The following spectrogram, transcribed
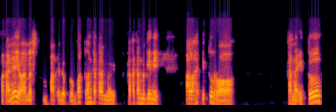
Makanya Yohanes 4 ayat 24 Tuhan kata, katakan begini, Allah itu roh. Karena itu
